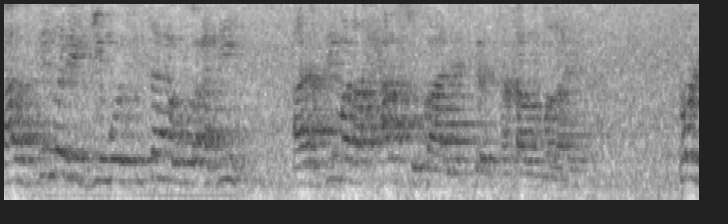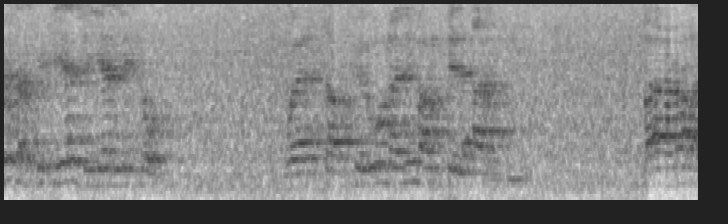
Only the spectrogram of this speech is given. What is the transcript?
أردمر الجمو ستها وعدي أردمر حبس قال السر تقال الملائكة. تو يسبك يلي يلي تو. ويستغفرون لمن في الأرض. بارا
